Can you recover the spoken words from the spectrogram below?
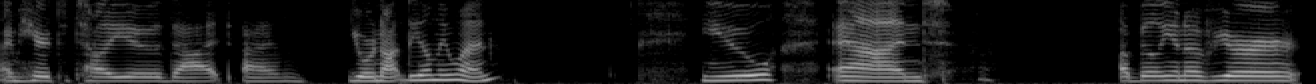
I'm here to tell you that um, you're not the only one. You and a billion of your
